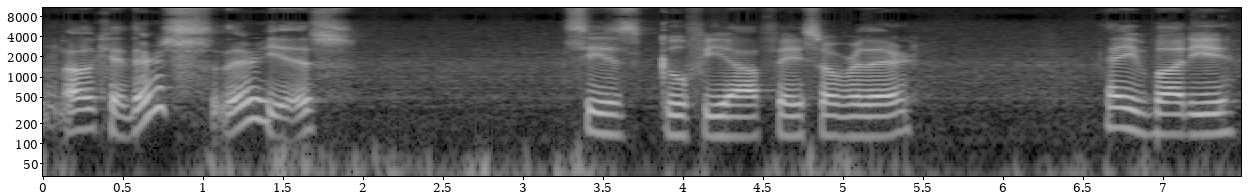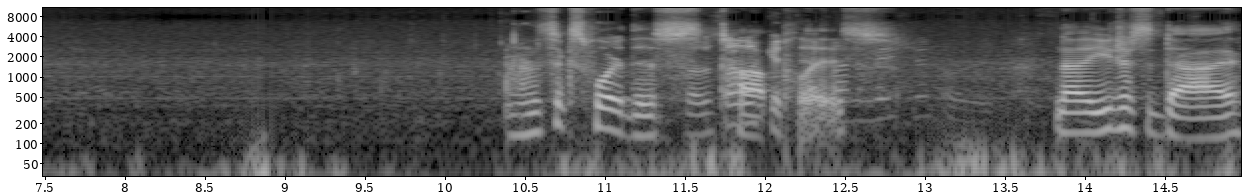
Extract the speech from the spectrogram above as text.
Okay, there's, there he is. See his goofy uh, face over there. Hey, buddy. Let's explore this So top place. No, you just die.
